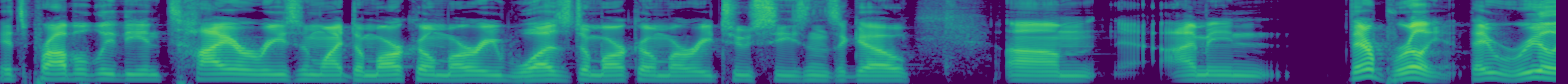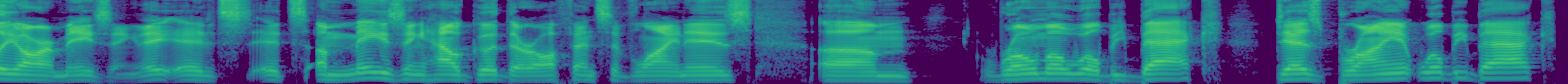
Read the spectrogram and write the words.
It's probably the entire reason why DeMarco Murray was DeMarco Murray two seasons ago. Um, I mean, they're brilliant. They really are amazing. They, it's it's amazing how good their offensive line is. Um, Romo will be back. Dez Bryant will be back.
